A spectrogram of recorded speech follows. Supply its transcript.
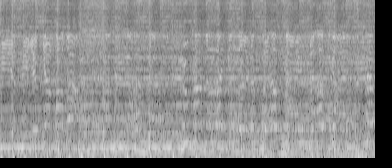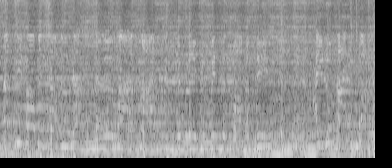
ที่ยักที่ยักอยากบอกว่าลูกรักอะไรกันเลยรักรักไงรักไงรักทั้ที่เรเป็นชอบดูรักเธอมากมายมันเลยจึงเป็นเรื่องบอกแบบนี้ให้รู้ไปว่า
